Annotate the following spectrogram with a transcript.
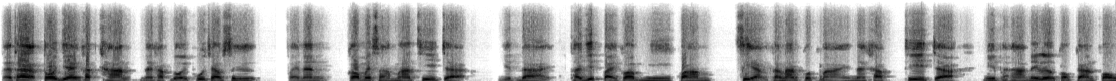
แต่ถ้าโต้แย้งคัดค้านนะครับโดยผู้เช่าซื้อไฟแนนซ์ก็ไม่สามารถที่จะยึดได้ ถ้ายึดไปก็มีความเสี่ยงทางด้านกฎหมายนะครับ ที่จะมีปัญหาในเรื่องของการฟ้อง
